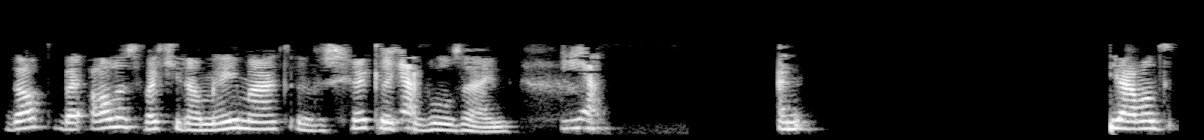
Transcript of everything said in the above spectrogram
dat bij alles wat je dan meemaakt een verschrikkelijk Ja. gevoel zijn. Ja, En ja, want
